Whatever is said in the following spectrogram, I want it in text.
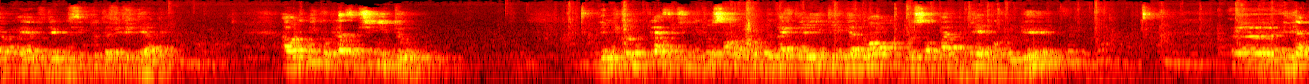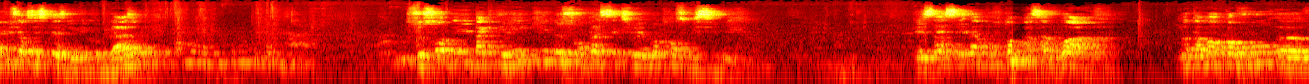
un moyen de diagnostic tout à fait fiable. Alors, les mycoplasmes génitaux. Les mycoplasmes génitaux sont un groupe de bactéries qui également ne sont pas bien connus. Euh, il y a plusieurs espèces de mycoplasmes. Ce sont des bactéries qui ne sont pas sexuellement transmissibles. Et ça, c'est important à savoir, notamment quand vous, euh,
